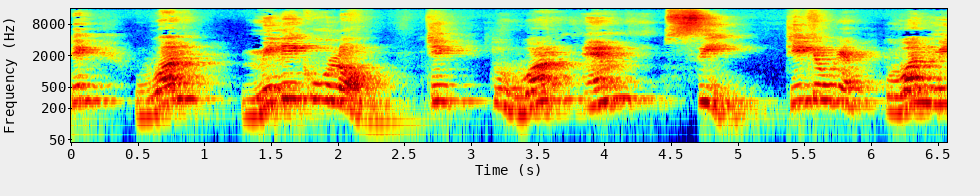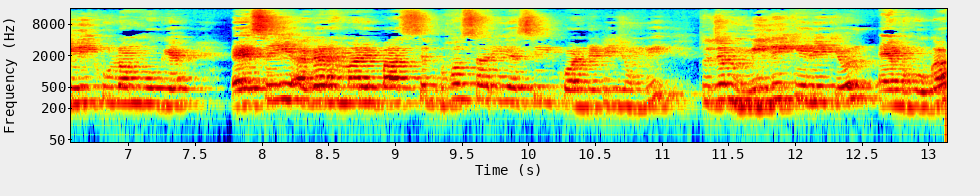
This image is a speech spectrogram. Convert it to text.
ठीक? वन मिली कूलॉम ठीक? तो वन एम सी ठीक हो गया? तो वन मिली कूलम हो गया। ऐसे ही अगर हमारे पास से बहुत सारी ऐसी क्वांटिटीज होंगी तो जब मिली के लिए केवल एम होगा।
